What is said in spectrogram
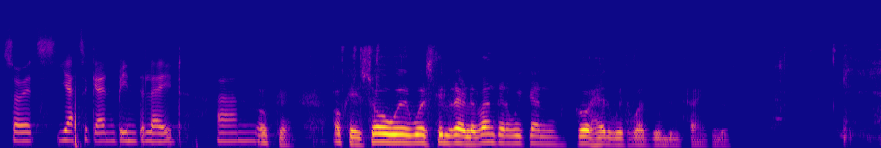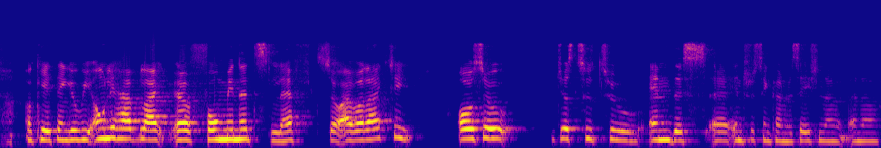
so it's yet again been delayed. Um, okay, okay. So we're still relevant, and we can go ahead with what we've been trying to do. Okay, thank you. We only have like uh, four minutes left, so I would actually also just to to end this uh, interesting conversation, and, and, of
